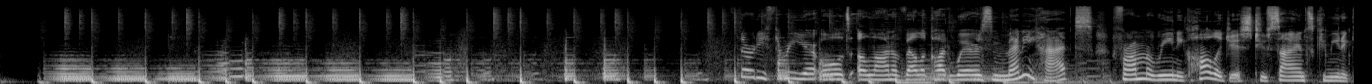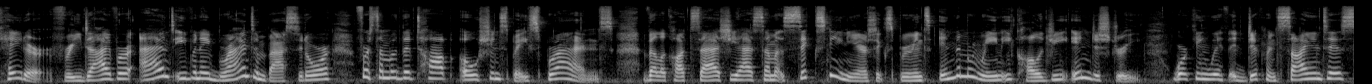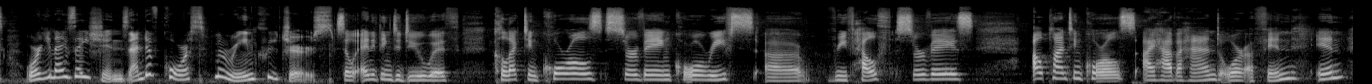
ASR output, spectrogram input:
33 year old Alana Vellacott wears many hats, from marine ecologist to science communicator, free diver, and even a brand ambassador for some of the top ocean space brands. Vellacott says she has some 16 years' experience in the marine ecology industry, working with different scientists, organizations, and of course, marine creatures. So anything to do with collecting corals, surveying coral reefs, uh, reef health surveys outplanting corals, I have a hand or a fin in,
